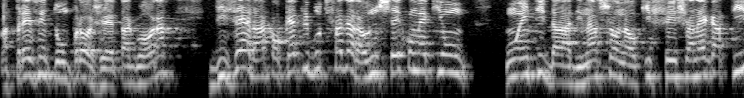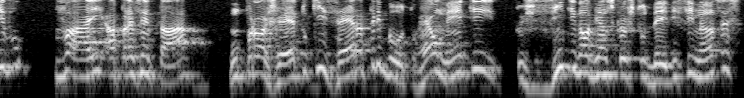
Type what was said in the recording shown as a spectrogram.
apresentou um projeto agora de zerar qualquer tributo federal. Eu não sei como é que um, uma entidade nacional que fecha negativo vai apresentar um projeto que zera tributo. Realmente, os 29 anos que eu estudei de finanças,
